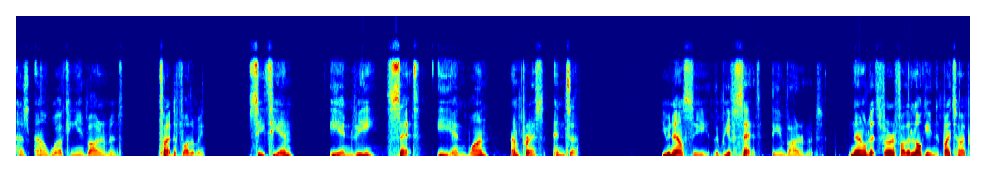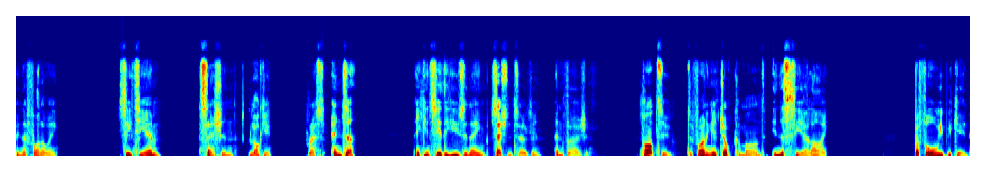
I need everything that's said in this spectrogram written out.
as our working environment. Type the following ctm env set en1 and press enter. You will now see that we have set the environment. Now let's verify the login by typing the following ctm session login. Press enter you can see the username, session token, and version. Part 2. Defining a job command in the CLI. Before we begin,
